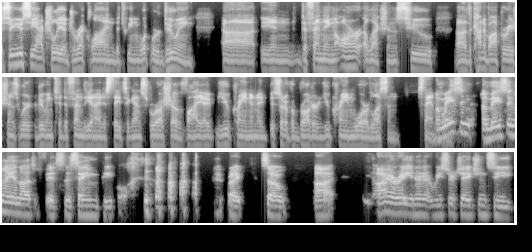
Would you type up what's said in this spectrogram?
So you see actually a direct line between what we're doing uh, in defending our elections to uh, the kind of operations we're doing to defend the United States against Russia via Ukraine and a sort of a broader Ukraine war lesson standpoint. Amazing, amazingly enough, it's the same people, right? So, uh, IRA, Internet Research Agency,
